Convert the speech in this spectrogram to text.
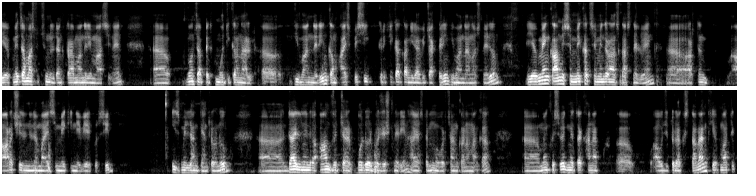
եւ մեծամասնությունը դրանք տրամաների մասին են ոնց է պետք մոդիկանալ հիվանդներին կամ այսպիսի քրիտիկական իրավիճակներին հիվանդանոցներում եւ մենք ամիսը մեկ հատ սեմինար անցկացնելու ենք արդեն առաջին լինելը մայիսի 1-ին եւ 2-ին Իզմիլյան կենտրոնում դա լինելու անվճար բոլոր բժիշկներին Հայաստանում ով ցանկանում ակա մենք հույսով ենք մեծականակ աուդիտորիա կստանանք եւ մարդիկ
